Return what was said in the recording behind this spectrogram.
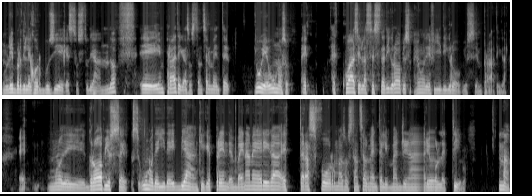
un libro di Le Corbusier che sto studiando e in pratica sostanzialmente lui è uno, è, è quasi la stessa di Gropius, ma è uno dei figli di Gropius in pratica. È uno dei Gropius è uno degli dei bianchi che prende e va in America e trasforma sostanzialmente l'immaginario collettivo. Ma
